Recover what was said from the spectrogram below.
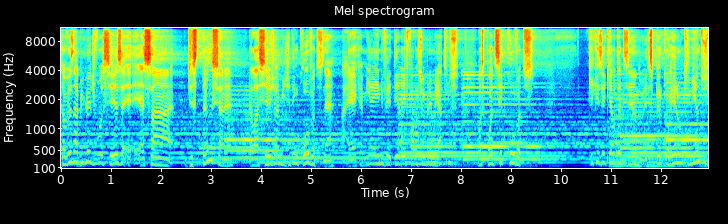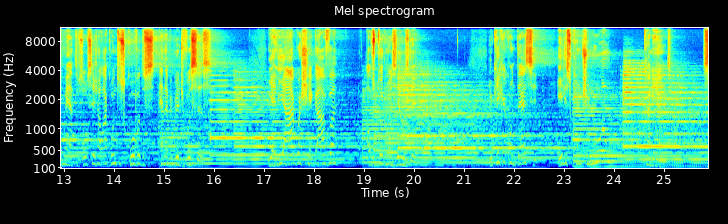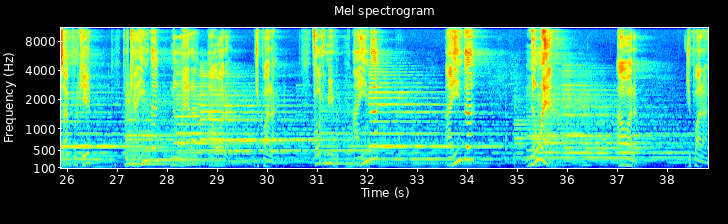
Talvez na Bíblia de vocês é, é, essa distância, né, ela seja medida em côvados, né? É que a minha NVT daí fala sobre metros, mas pode ser côvados que, que Ezequiel está dizendo? Eles percorreram 500 metros, ou seja lá quantos côvados é na Bíblia de vocês. E ali a água chegava aos tornozelos dele. E o que, que acontece? Eles continuam caminhando. Sabe por quê? Porque ainda não era a hora de parar. Fala comigo. Ainda, ainda não é a hora de parar.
